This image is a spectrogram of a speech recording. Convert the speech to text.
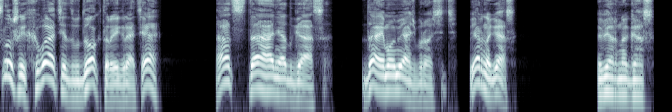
«Слушай, хватит в доктора играть, а? Отстань от Гаса. Дай ему мяч бросить. Верно, Гас?» «Верно, Гас»,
